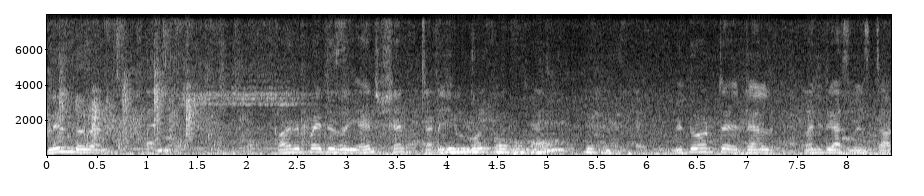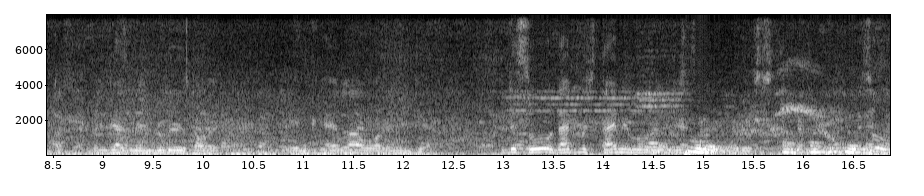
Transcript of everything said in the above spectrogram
please listen. Kalaripayat is the ancient traditional word We don't uh, tell when it has been started, when it has been introduced in Kerala or in India. It is so that much time immemorial it has been introduced. So,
